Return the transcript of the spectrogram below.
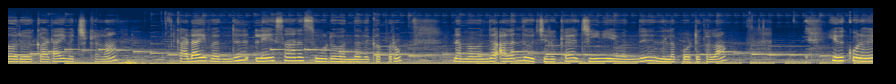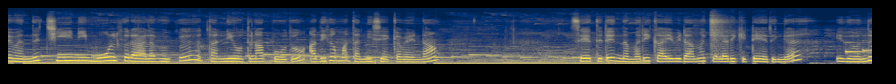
ஒரு கடாய் வச்சுக்கலாம். கடாய் வந்து லேசான சூடு வந்ததுக்கப்புறம் நம்ம வந்து அளந்து வச்சுருக்க ஜீனியை வந்து இதில் போட்டுக்கலாம். இது கூடவே வந்து சீனி மூழ்கிற அளவுக்கு தண்ணி ஊற்றினா போதும். அதிகமாக தண்ணி சேர்க்க வேண்டாம். சேர்த்துட்டு இந்த மாதிரி கைவிடாமல் கிளறிக்கிட்டே இருங்க. இது வந்து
